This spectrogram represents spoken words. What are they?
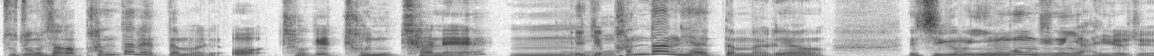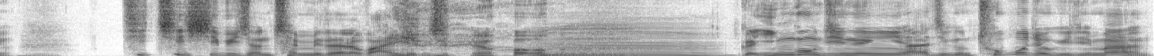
조종사가 판단했단 말이에요. 어 저게 전차네 음. 네. 이렇게 판단을 해야 했단 말이에요. 근데 지금 인공지능이 알려줘요. T72 전차입니다라고 알려줘요. 음. 그러니까 인공지능이 아직은 초보적이지만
